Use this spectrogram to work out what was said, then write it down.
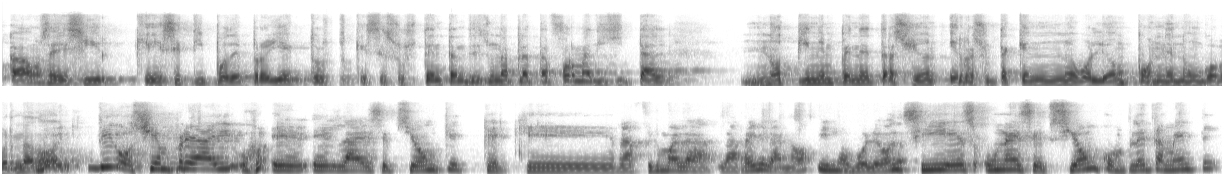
Acabamos de decir que ese tipo de proyectos que se sustentan desde una plataforma digital no tienen penetración y resulta que en Nuevo León ponen un gobernador. Digo, siempre hay eh, eh, la excepción que, que, reafirma la, la, regla, ¿no? Y Nuevo León sí es una excepción completamente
